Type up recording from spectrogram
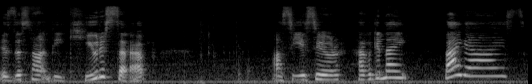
Is this not the cutest setup? I'll see you soon. Have a good night. Bye, guys.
